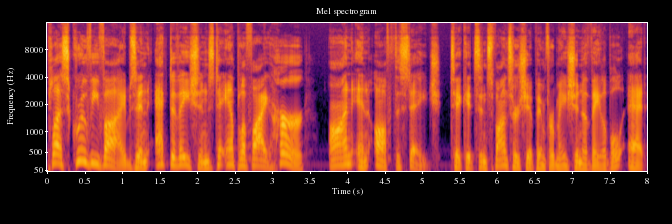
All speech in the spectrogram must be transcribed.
plus groovy vibes and activations to amplify her on and off the stage. Tickets and sponsorship information available at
